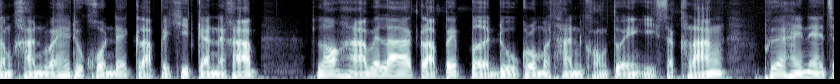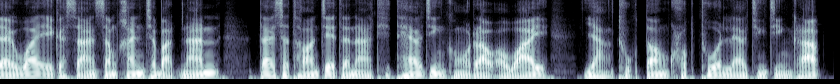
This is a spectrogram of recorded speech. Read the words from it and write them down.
สำคัญไว้ให้ทุกคนได้กลับไปคิดกันนะครับ ลองหาเวลากลับไปเปิดดูกรมธรรม์ของตัวเองอีกสักครั้ง เพื่อให้แน่ใจว่าเอกสารสำคัญฉบับนั้น ได้สะท้อนเจตนาที่แท้จริงของเราเอาไว้ อย่างถูกต้องครบถ้วนแล้วจริง ๆ ครับ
